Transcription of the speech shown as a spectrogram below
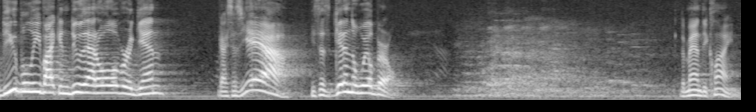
Do you believe I can do that all over again? The guy says, Yeah. He says, Get in the wheelbarrow. the man declined.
